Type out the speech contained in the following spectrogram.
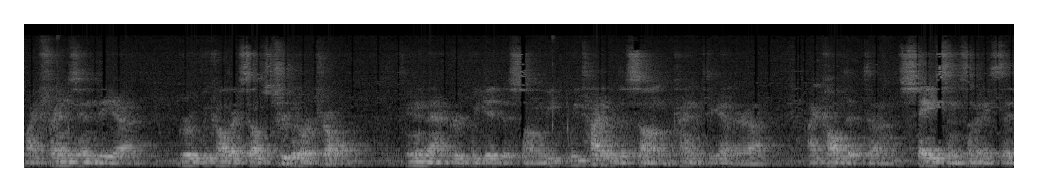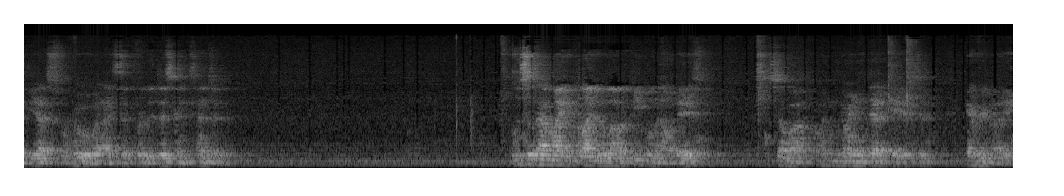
my friends in the uh, group. We called ourselves Troubadour Trouble. And in that group, we did this song. We, we titled this song kind of together. Uh, I called it uh, Space, and somebody said, yes, for who? And I said, for the discontented. So that might apply to a lot of people nowadays. So uh, I'm going to dedicate it to everybody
